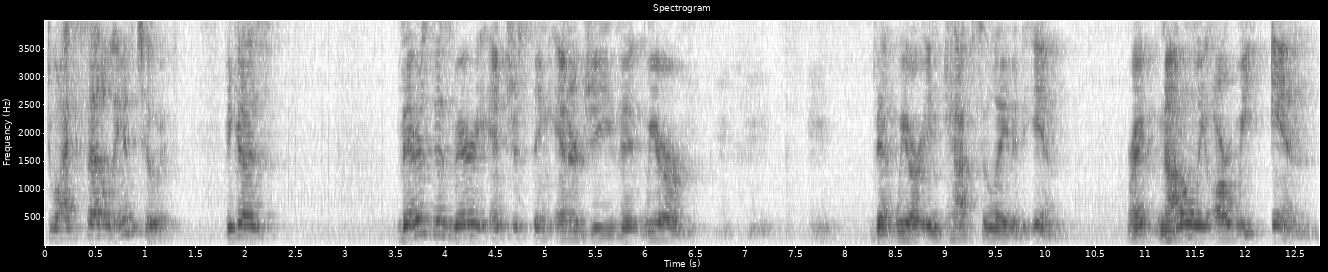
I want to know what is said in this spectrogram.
Do I settle into it? Because there's this very interesting energy that we are that we are encapsulated in right? Not only are we in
